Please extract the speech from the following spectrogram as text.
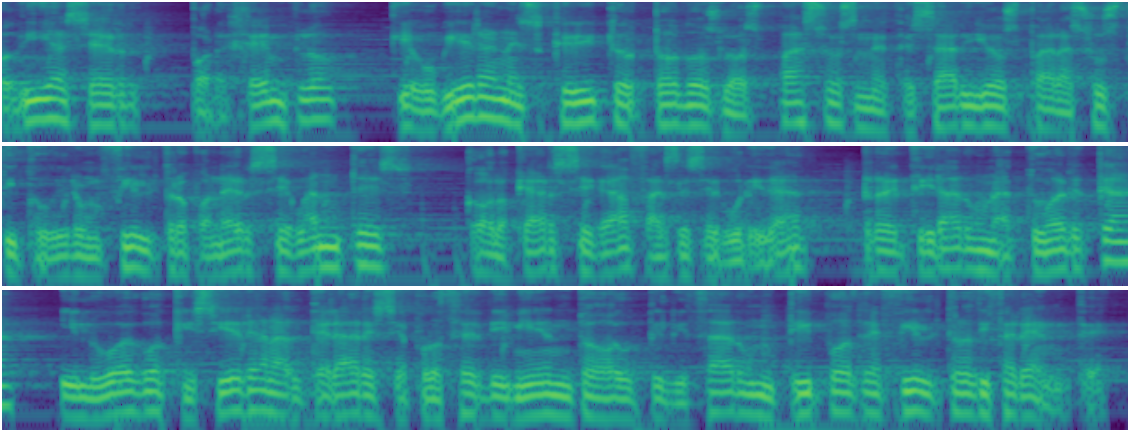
Podía ser, por ejemplo, que hubieran escrito todos los pasos necesarios para sustituir un filtro, ponerse guantes, colocarse gafas de seguridad, retirar una tuerca, y luego quisieran alterar ese procedimiento o utilizar un tipo de filtro diferente.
